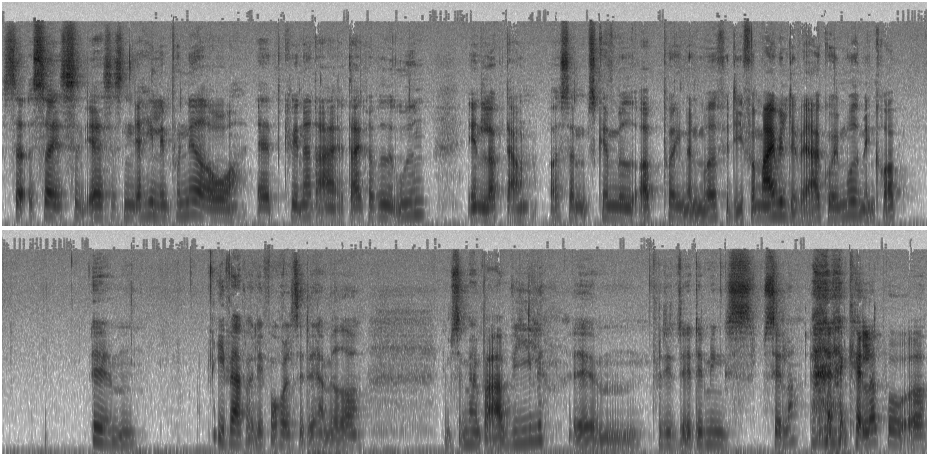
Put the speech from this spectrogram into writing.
så, så, så, ja, så sådan, jeg er helt imponeret over, at kvinder, der er, der er gravide uden en lockdown, og som skal møde op på en eller anden måde, fordi for mig ville det være at gå imod min krop. Øhm, I hvert fald i forhold til det her med at jamen, simpelthen bare hvile, øhm, fordi det er det, mine celler kalder på, og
